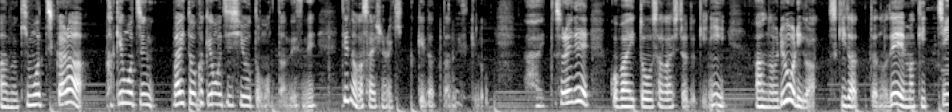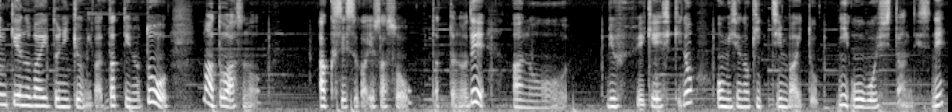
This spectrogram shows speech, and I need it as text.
あの気持ちから掛け持ちバイトを掛け持ちしようと思ったんですね。っていうのが最初のきっけだったんですけど、はい、それでこうバイトを探した時にあの料理が好きだったので、まあ、キッチン系のバイトに興味があったっていうのと、まあ、あとはそのアクセスが良さそうだったのであのビュッフェ形式のお店のキッチンバイトに応募したんですね。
